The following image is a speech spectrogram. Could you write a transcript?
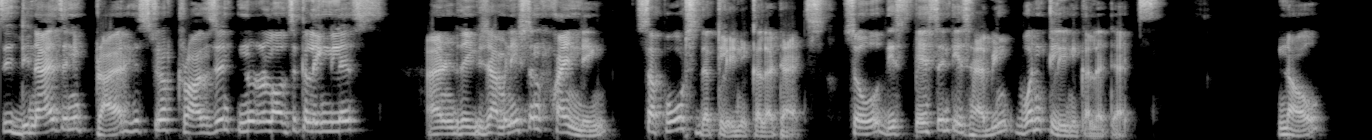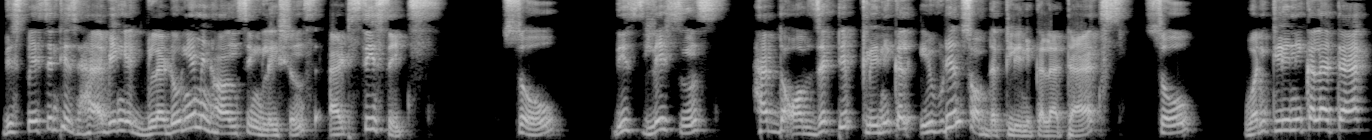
She denies any prior history of transient neurological illness and the examination finding supports the clinical attacks. So this patient is having one clinical attacks. Now, this patient is having a gadolinium enhancing lesions at C6. So, these lesions have the objective clinical evidence of the clinical attacks. So, one clinical attack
